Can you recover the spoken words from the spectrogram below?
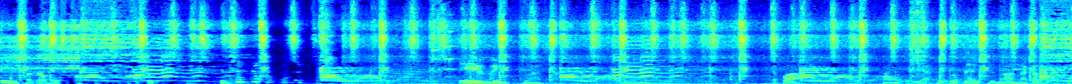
喧嘩が勃発っていう風に聞きました。うん、やっぱ、阪神ヤクルト戦っていうのはなかなかこ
